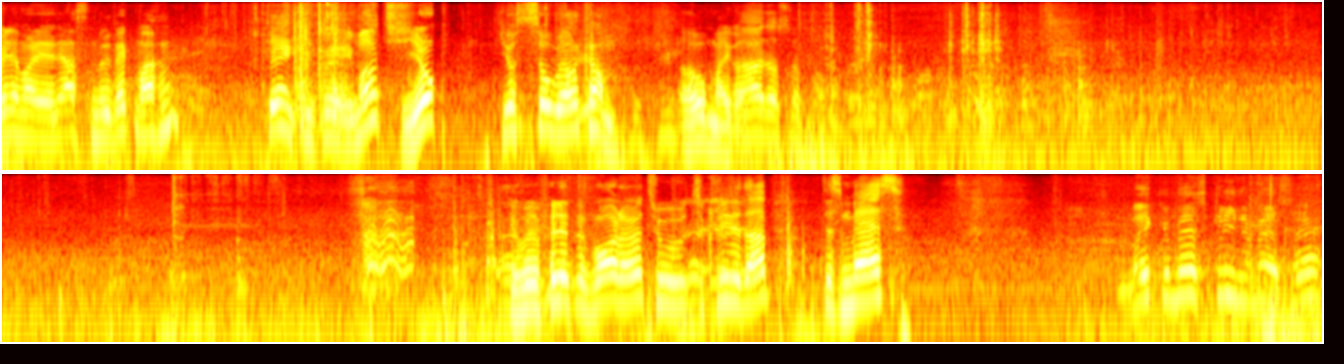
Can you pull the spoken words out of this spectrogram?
könnt ihr mal den ersten Müll wegmachen? Thank you very much. Jupp, you're so welcome. Oh my god. Ah, that's no problem. You will fill it with water to, to clean it up, this mess. Make a mess, clean a mess, hè?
